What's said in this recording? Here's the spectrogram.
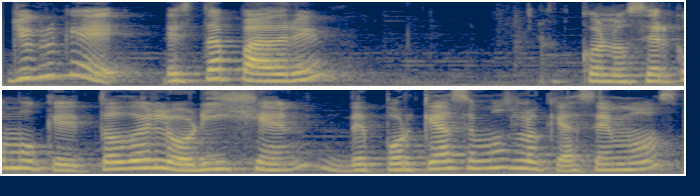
Yo creo que está padre conocer como que todo el origen de por qué hacemos lo que hacemos.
